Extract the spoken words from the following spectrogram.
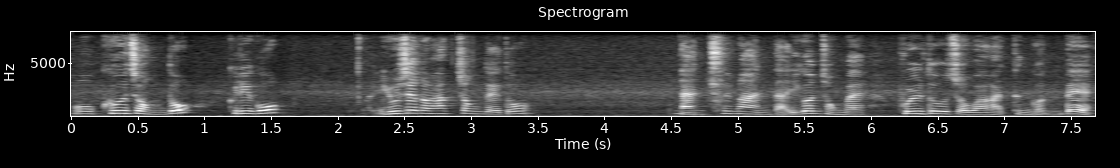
어, 그 정도 그리고 유죄가 확정돼도 난 출마한다. 이건 정말 불도저와 같은 건데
